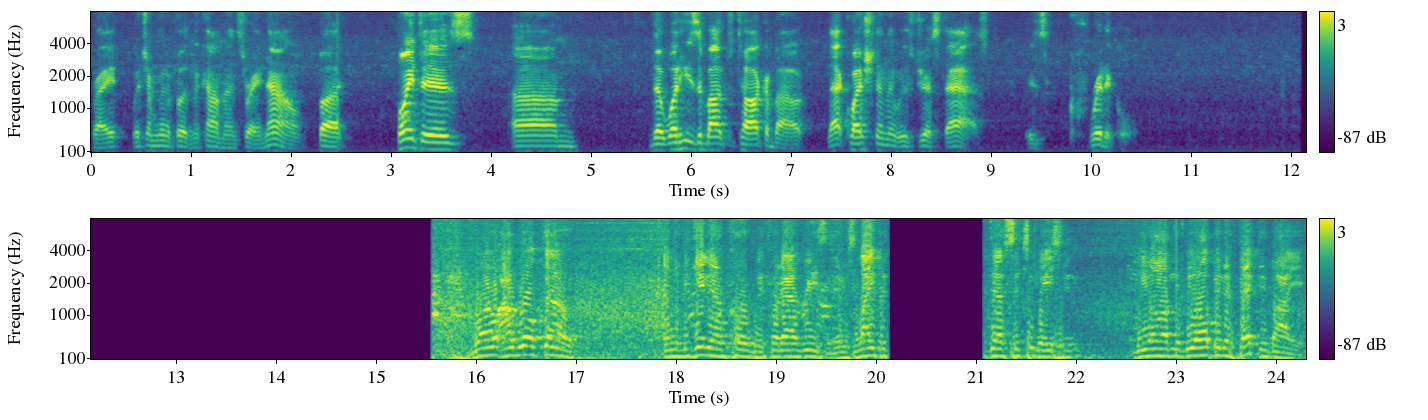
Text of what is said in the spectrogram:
right? Which I'm going to put in the comments right now. But point is um, that what he's about to talk about, that question that was just asked, is critical. Well, I walked out in the beginning of COVID for that reason. It was life and death situation. We all we all been affected by it.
